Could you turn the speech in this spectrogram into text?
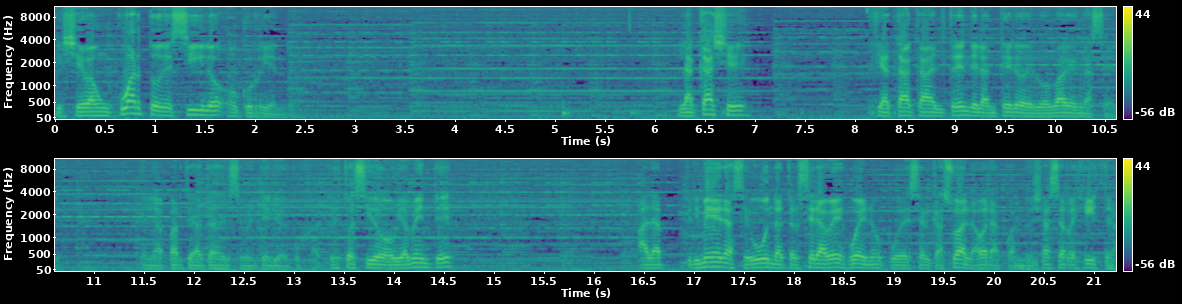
que lleva un cuarto de siglo ocurriendo. La calle que ataca el tren delantero del Volkswagen Gazelle, en la parte de atrás del cementerio de Pujato. Esto ha sido obviamente a la primera, segunda, tercera vez, bueno, puede ser casual. Ahora, cuando ya se registra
